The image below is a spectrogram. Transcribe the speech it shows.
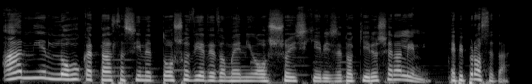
αν η εν λόγω κατάσταση είναι τόσο διαδεδομένη όσο ισχυρίζεται ο κύριος Σεραλίνη. Επιπρόσθετα,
